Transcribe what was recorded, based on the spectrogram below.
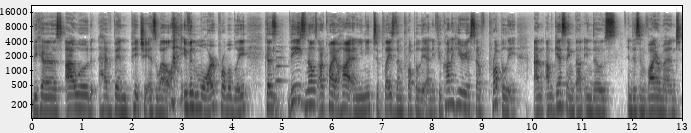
because I would have been pitchy as well, even more probably. Because these notes are quite high and you need to place them properly. And if you can't hear yourself properly, and I'm guessing that in those in this environment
